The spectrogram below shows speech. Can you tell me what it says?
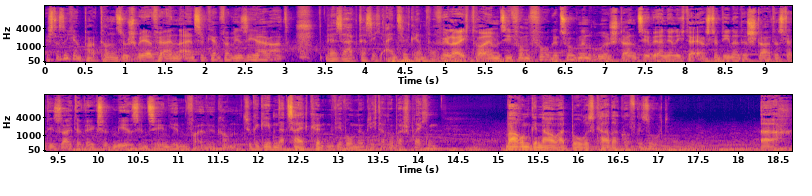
Ist das nicht ein paar Tonnen zu schwer für einen Einzelkämpfer wie Sie, Herr Rath? Wer sagt, dass ich Einzelkämpfer bin? Vielleicht träumen Sie vom vorgezogenen Ruhestand. Sie wären ja nicht der erste Diener des Staates, der die Seite wechselt. Mir sind Sie in jedem Fall willkommen. Zu gegebener Zeit könnten wir womöglich darüber sprechen. Warum genau hat Boris Kardakov gesucht? Ach,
